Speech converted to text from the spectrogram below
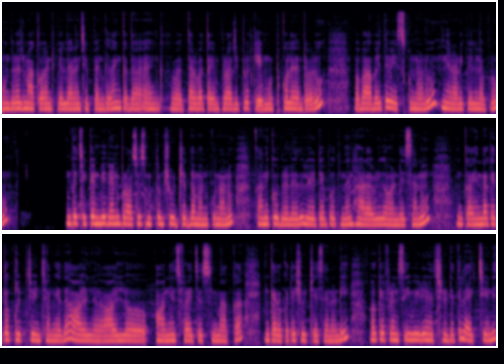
ముందు రోజు మా అక్క ఇంటికి వెళ్ళానని చెప్పాను కదా ఇంకా దా ఇంకా తర్వాత ఏం ప్రాజెక్ట్ వర్క్ ఏం ముట్టుకోలేదంట వాడు. మా బాబు అయితే వేసుకున్నాడు నేను అడిగి వెళ్ళినప్పుడు. ఇంకా చికెన్ బిర్యానీ ప్రాసెస్ మొత్తం షూట్ చేద్దాం అనుకున్నాను కానీ కుదరలేదు లేట్ అయిపోతుందని హడావిడిగా వండేసాను ఇంకా ఇందాకైతే ఒక క్లిప్ చూపించాను కదా ఆయిల్ ఆయిల్లో ఆనియన్స్ ఫ్రై చేస్తుంది మా అక్క ఇంకా అదొకటే షూట్ చేశానండి. ఓకే ఫ్రెండ్స్ ఈ వీడియో నచ్చినట్టయితే లైక్ చేయండి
